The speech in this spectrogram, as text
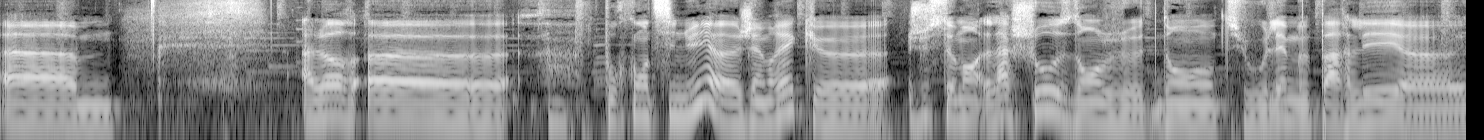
Euh, alors, euh, pour continuer, euh, j'aimerais que justement la chose dont, tu voulais me parler euh,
